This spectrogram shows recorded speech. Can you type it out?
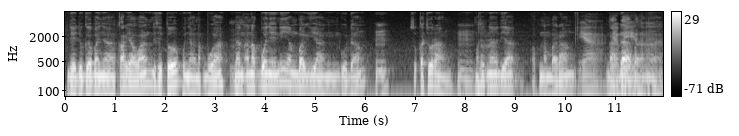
dia juga banyak karyawan di situ punya anak buah dan anak buahnya ini yang bagian gudang Mm-mm. suka curang Mm-mm. maksudnya dia opnam barang ya nggak ada barangnya ah.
